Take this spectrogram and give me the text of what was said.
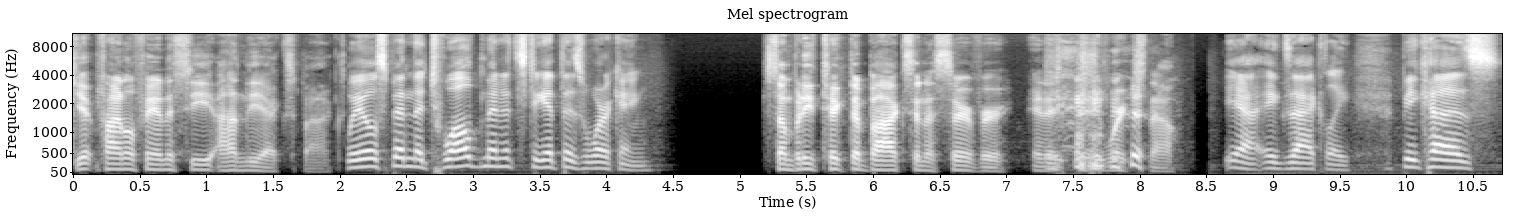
Get Final Fantasy on the Xbox. we will spend the 12 minutes to get this working. Somebody ticked a box in a server, and it, it works now. Yeah, exactly. Because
